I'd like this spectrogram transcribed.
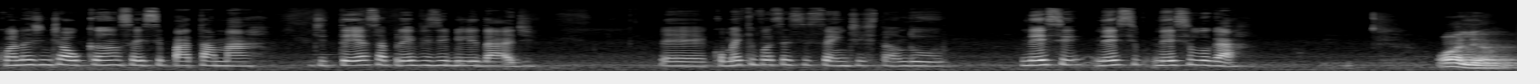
quando a gente alcança esse patamar de ter essa previsibilidade, é, como é que você se sente estando nesse, nesse, nesse lugar? Olha,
